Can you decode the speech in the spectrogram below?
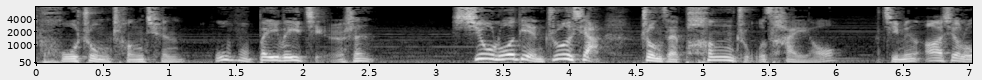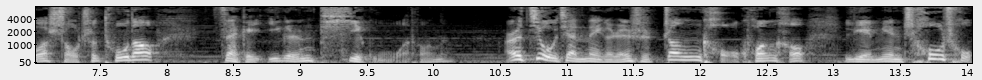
仆众成群，无不卑微谨慎。修罗殿之下正在烹煮菜肴，几名阿修罗手持屠刀，在给一个人剔骨头呢。而就见那个人是张口狂嚎，脸面抽搐。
